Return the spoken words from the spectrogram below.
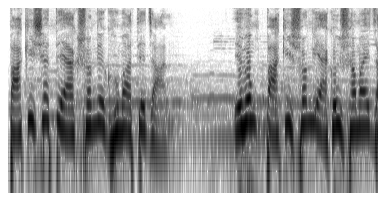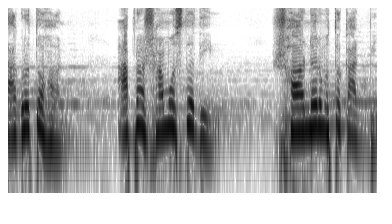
পাখির সাথে একসঙ্গে ঘুমাতে যান এবং পাখির সঙ্গে একই সময় জাগ্রত হন। আপনার সমস্ত দিন স্বর্ণের মতো কাটবে।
